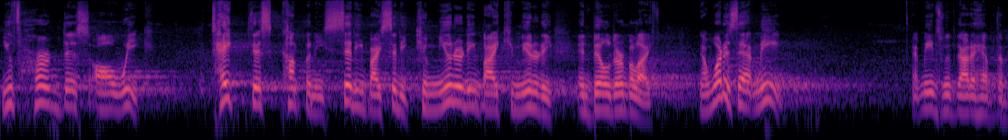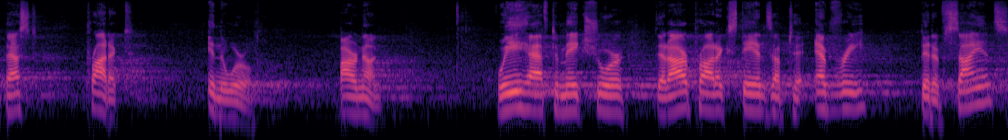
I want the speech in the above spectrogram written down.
You've heard this all week. Take this company city by city, community by community, and build Herbalife. Now, what does that mean? That means we've got to have the best product in the world, bar none. We have to make sure that our product stands up to every bit of science,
